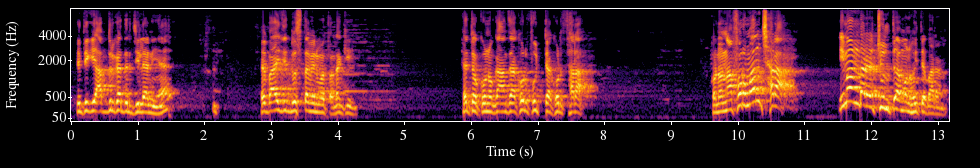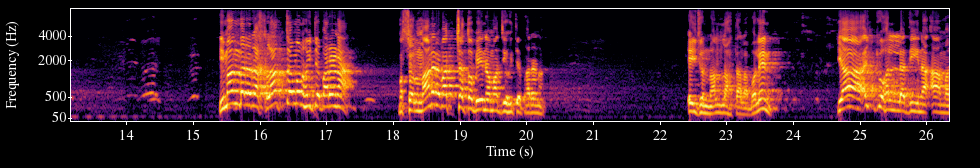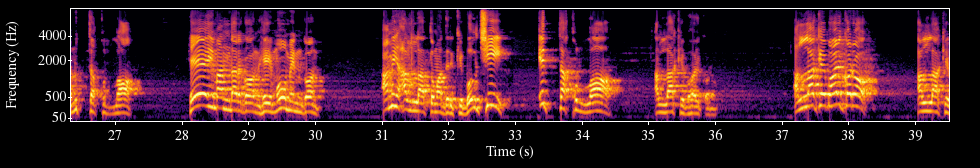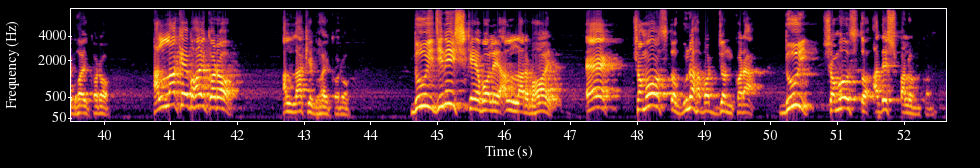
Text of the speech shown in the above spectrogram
হেতে কি আব্দুল কাদের জিলানি হ্যাঁ? হে বাইজিদ বুস্তামির মতো নাকি? হে তো কোনো গাঁজাখোর, ফুটটাখোর ছাড়া। কোনো নাফরমান ছাড়া। ইমানদারের চুল তো এমন হইতে পারে না। ইমানদারের আখলাক তেমন হইতে পারে না, মুসলমানের বাচ্চা তো বেনামাজি হইতে পারে না। এই জন্য আল্লাহ তালা বলেন হে ইমানদারগণ, হে মোমেনগণ, আমি আল্লাহ তোমাদেরকে বলছি, ইত্তাকুল্লাহ, আল্লাহকে ভয় করো। আল্লাহকে ভয় করো, আল্লাহকে ভয় করো। আল্লাহকে ভয় করো, আল্লাহকে ভয় করো। দুই জিনিসকে বলে আল্লাহর ভয়? এক, সমস্ত গুনাহ বর্জন করা। দুই, সমস্ত আদেশ পালন করা।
